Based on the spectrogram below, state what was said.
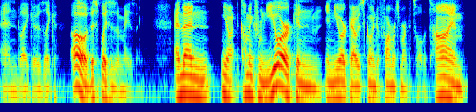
and like it was like, oh, this place is amazing. And then you know, coming from New York, and in New York, I was going to farmers markets all the time,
